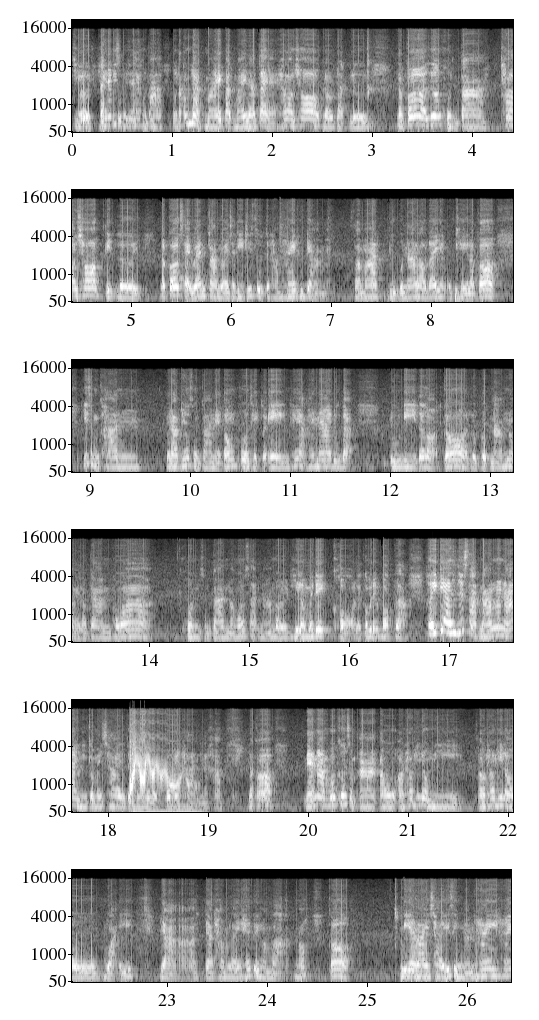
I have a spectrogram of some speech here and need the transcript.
เฉยที่ที่สุดไม่ใช่ขนตาเราต้องดัดไหมตัดไหมแล้วแต่ถ้าเราชอบเราดัดเลย แล้วก็เรื่องขนตาถ้าเราชอบติดเลย แล้วก็ใส่แว่นกันไว้จะดีที่สุดจะทำให้ทุกอย่างสามารถอยู่บนหน้าเราได้อย่างโอเค แล้วก็ที่สำคัญเวลาเที่ยวสงการเนี่ยต้องโปรเทคตัวเองถ้าอยากให้หน้าดูแบบดูดีตลอดก็หลบๆน้ำหน่อยแล้วกันเพราะว่า คนสงการเนาะเขาสาดน้ำเราโดยที่เราไม่ได้ขอแล้วก็ไม่ได้บอกกล่าวเฮ้ยแกจะสาดน้ำแล้วนะอันนี้ก็ไม่ใช่จะทำอะไรก็ไม่ทันนะคะ แล้วก็แนะนำว่าเครื่องสำอางเอาเอาเท่าที่เรามีเอาเท่าที่เราไหวอย่าอย่าทำอะไรให้ตัวเองลำบากเนาะก็มีอะไรใช้สิ่งนั้นให้ให้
